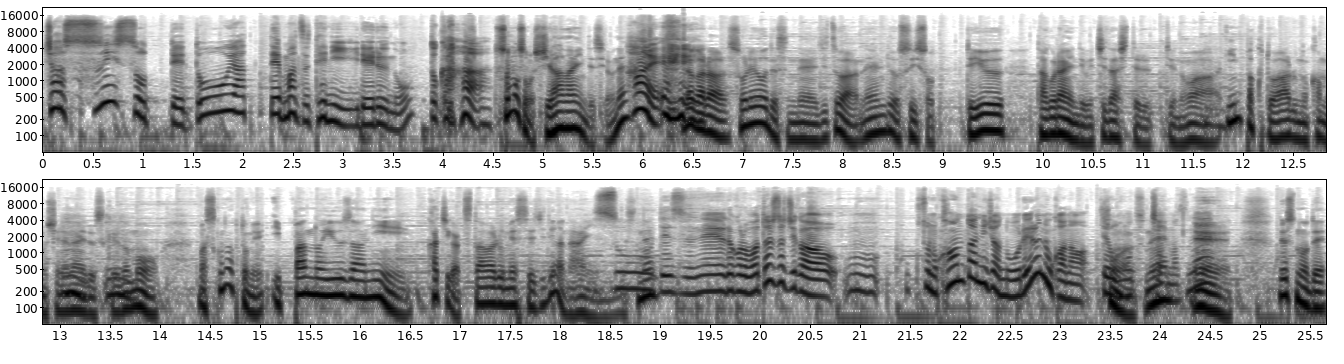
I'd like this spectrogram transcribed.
じゃあ水素ってどうやってまず手に入れるの？とか。そもそも知らないんですよね、はい、だからそれをですね実は燃料水素っていうタグラインで打ち出してるっていうのは、インパクトはあるのかもしれないですけれども、うん。うん、まあ、少なくとも一般のユーザーに価値が伝わるメッセージではないんですね。そうですね。だから私たちが、うん、その簡単にじゃ乗れるのかなって思っちゃいますね。ですね、えー、ですので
